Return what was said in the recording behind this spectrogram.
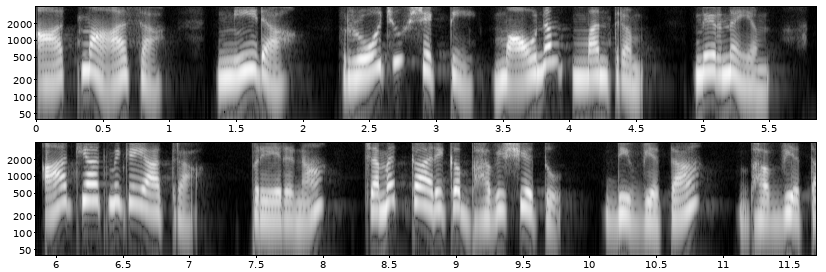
ఆత్మ ఆశ నీడ రోజు శక్తి మౌనం మంత్రం నిర్ణయం ఆధ్యాత్మిక యాత్ర ప్రేరణ చమత్కారిక భవిష్యత్తు దివ్యత భవ్యత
